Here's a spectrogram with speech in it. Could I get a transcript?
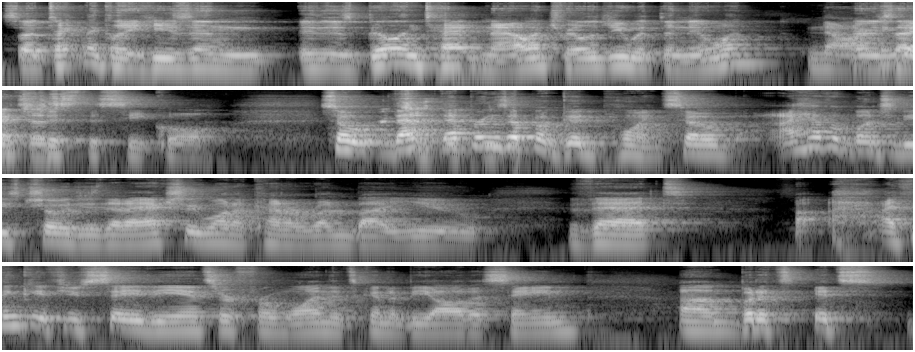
So technically, he's in. Is Bill and Ted now a trilogy with the new one? No, I think that that's just... just the sequel. So that that brings up a good point. So I have a bunch of these trilogies that I actually want to kind of run by you. That uh, I think if you say the answer for one, it's going to be all the same. Um, but it's it's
